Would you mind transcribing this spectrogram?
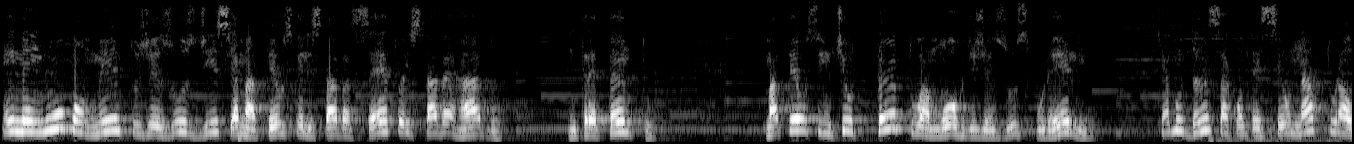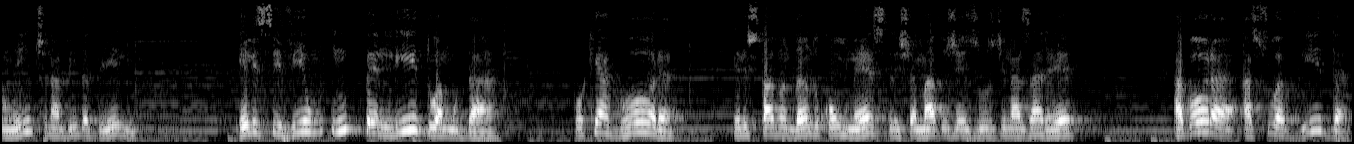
Em nenhum momento Jesus disse a Mateus que ele estava certo ou estava errado. Entretanto, Mateus sentiu tanto o amor de Jesus por ele que a mudança aconteceu naturalmente na vida dele ele se viu impelido a mudar, porque agora ele estava andando com um mestre chamado Jesus de Nazaré. Agora a sua vida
